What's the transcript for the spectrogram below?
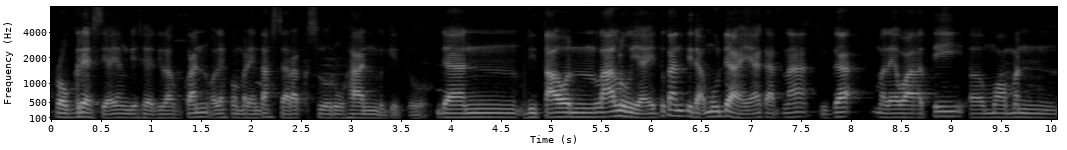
progres ya yang bisa dilakukan oleh pemerintah secara keseluruhan begitu. Dan di tahun lalu ya. Itu kan tidak mudah ya karena juga melewati uh, momen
